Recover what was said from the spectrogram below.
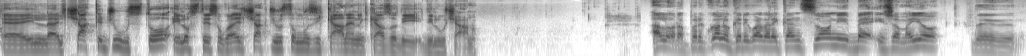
eh, il, il chuck giusto e lo stesso qual è il chuck giusto musicale nel caso di, di Luciano. Allora, per quello che riguarda le canzoni, beh, insomma, io eh,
